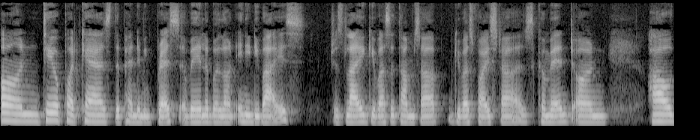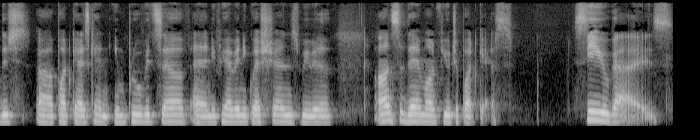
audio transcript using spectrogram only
on Teo Podcast, The Pandemic Press, available on any device. just like, give us a thumbs up, give us five stars, comment on how this uh, podcast can improve itself. And if you have any questions, we will answer them on future podcasts. See you guys.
